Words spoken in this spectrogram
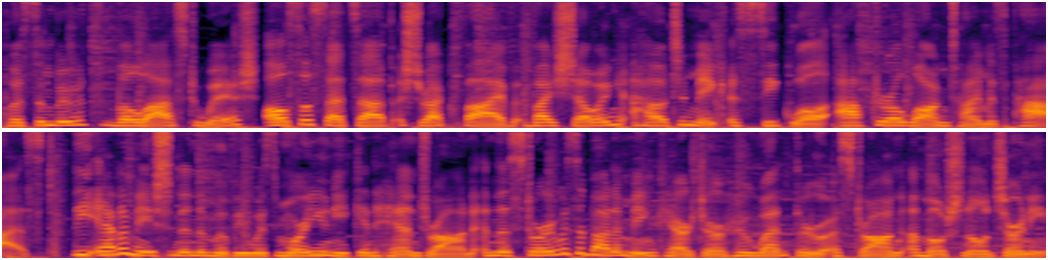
Puss in Boots The Last Wish also sets up Shrek 5 by showing how to make a sequel after a long time has passed. The animation in the movie was more unique and hand drawn, and the story was about a main character who went through a strong emotional journey.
